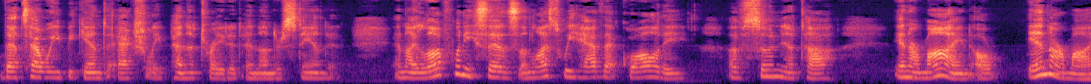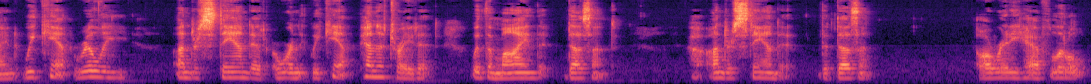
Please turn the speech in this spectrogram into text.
that's how we begin to actually penetrate it and understand it. And i love when he says unless we have that quality of sunyata in our mind or in our mind, we can't really understand it or we can't penetrate it with the mind that doesn't uh, understand it, that doesn't already have little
